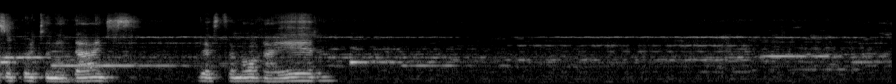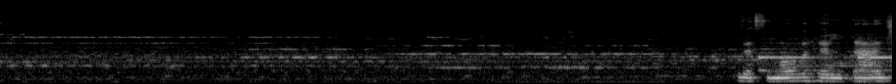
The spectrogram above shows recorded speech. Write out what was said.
Para as oportunidades desta nova era. Dessa nova realidade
